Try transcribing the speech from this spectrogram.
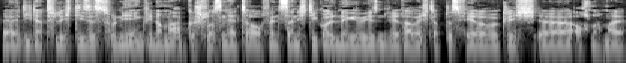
äh, die natürlich dieses Turnier irgendwie nochmal abgeschlossen hätte, auch wenn es dann nicht die goldene gewesen wäre. Aber ich glaube, das wäre wirklich äh, auch nochmal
